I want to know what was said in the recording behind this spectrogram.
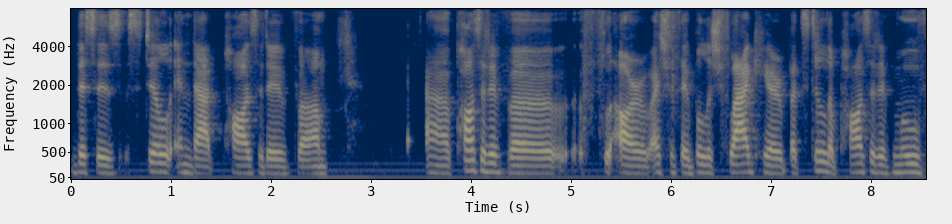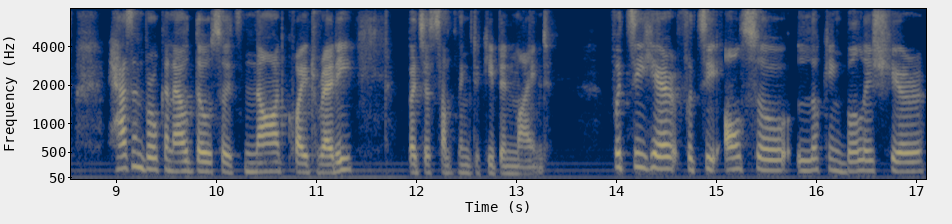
this is still in that positive um, uh, positive uh, or I should say bullish flag here, but still the positive move hasn't broken out though, so it's not quite ready but just something to keep in mind. FTSE here, FTSE also looking bullish here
